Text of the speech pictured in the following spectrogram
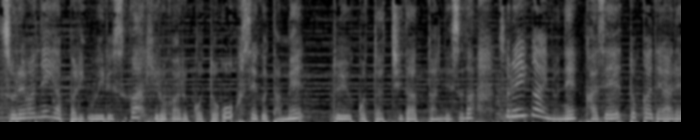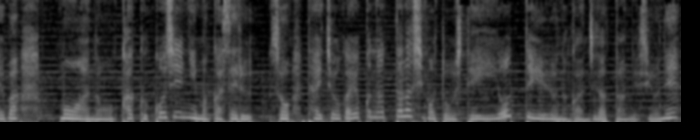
それはねやっぱりウイルスが広がることを防ぐためという形だったんですがそれ以外のね風邪とかであればもうあの各個人に任せる。そう体調が良くなったら仕事をしていいよっていうような感じだったんですよね。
